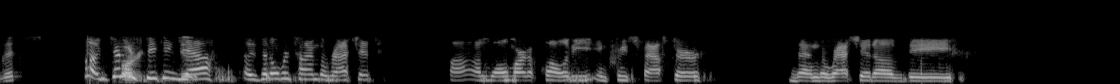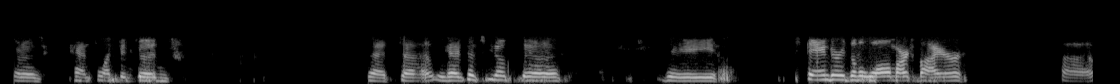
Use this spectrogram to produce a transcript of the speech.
goods? Uh, generally Or speaking, yeah, is that over time the ratchet uh, on Walmart of quality increased faster than the ratchet of the sort of hand selected goods that uh, we had. Because you know the the standards of a Walmart buyer, uh,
